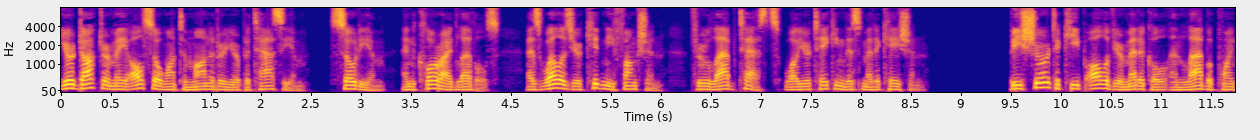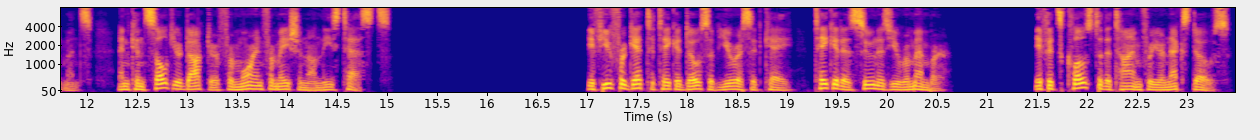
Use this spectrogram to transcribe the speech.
Your doctor may also want to monitor your potassium, sodium, and chloride levels, as well as your kidney function, through lab tests while you're taking this medication. Be sure to keep all of your medical and lab appointments, and consult your doctor for more information on these tests. If you forget to take a dose of Urocit-K, take it as soon as you remember. If it's close to the time for your next dose,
